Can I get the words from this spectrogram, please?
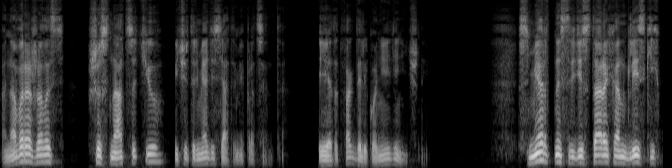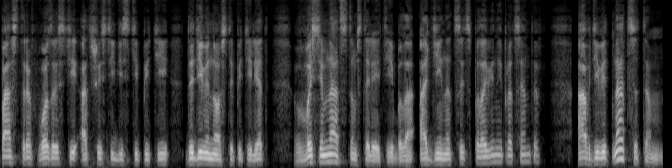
она выражалась 16,4%. И этот факт далеко не единичный. Смертность среди старых английских пасторов в возрасте от 65 до 95 лет в XVIII столетии была 11,5%, а в XIX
